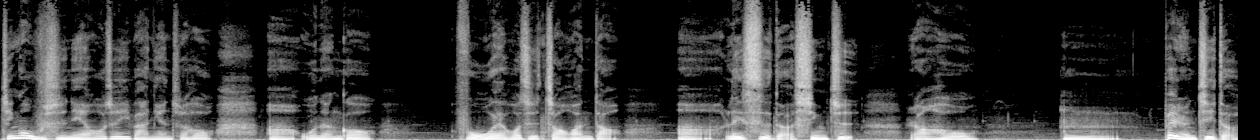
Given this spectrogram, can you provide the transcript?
经过五十年或者一百年之后，嗯，我能够抚慰或是召唤到，嗯，类似的心智，然后，嗯，被人记得，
